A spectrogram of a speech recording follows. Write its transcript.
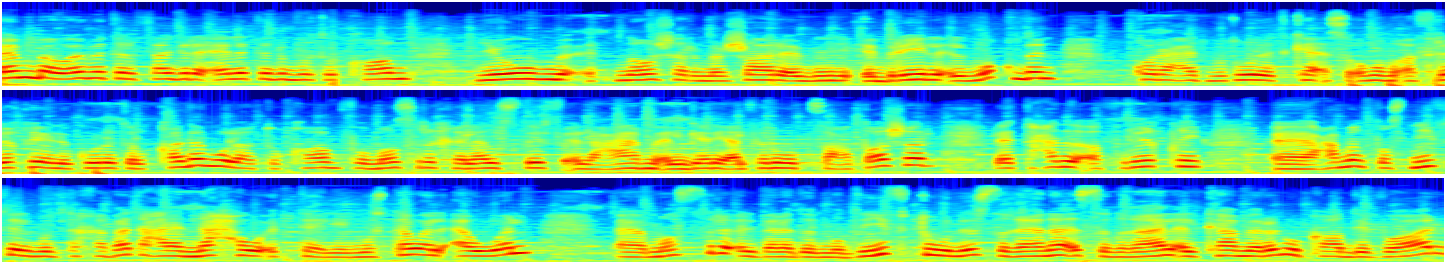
كمان بوابة الفجر قالت إن بتقام يوم 12 من شهر إبريل المقبل. قرعة بطولة كأس أمم أفريقيا لكرة القدم ولا تقام في مصر خلال صيف العام الجاري 2019 الاتحاد الأفريقي عمل تصنيف للمنتخبات على النحو التالي. المستوى الأول مصر البلد المضيف تونس غانا السنغال الكاميرون وكوت ديفوار.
